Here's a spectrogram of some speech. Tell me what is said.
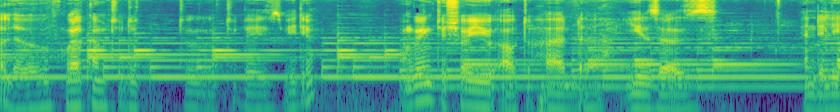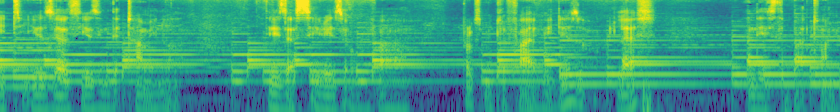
Hello, welcome to, the, to today's video. I'm going to show you how to add uh, users and delete users using the terminal. This is a series of uh, approximately five videos or less, and this is the part one.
